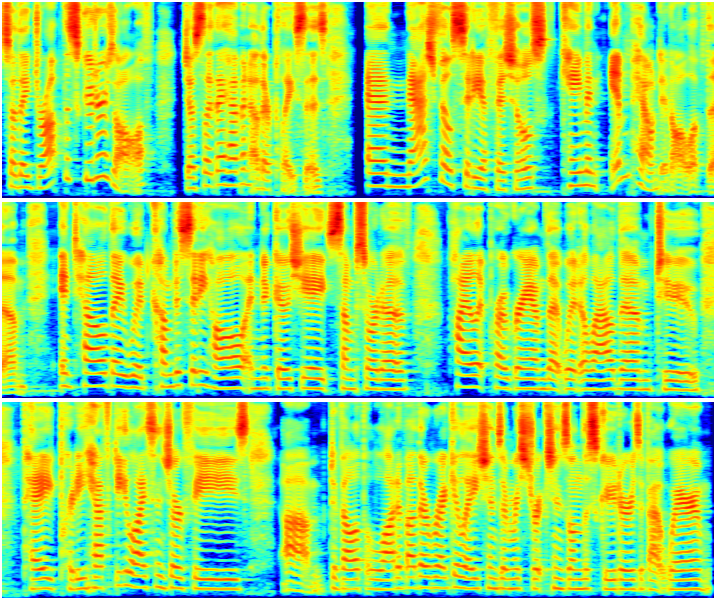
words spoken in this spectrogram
So they dropped the scooters off, just like they have in other places. And Nashville city officials came and impounded all of them until they would come to City Hall and negotiate some sort of pilot program that would allow them to pay pretty hefty licensure fees, um, develop a lot of other regulations and restrictions on the scooters about where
